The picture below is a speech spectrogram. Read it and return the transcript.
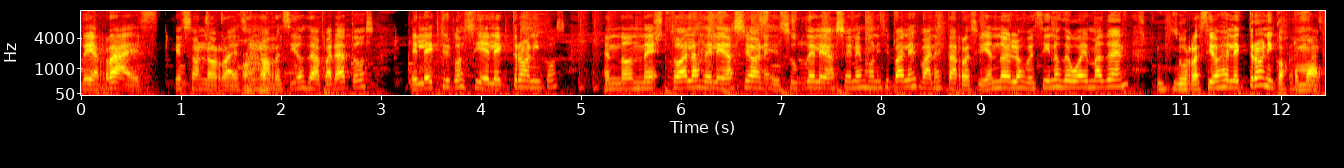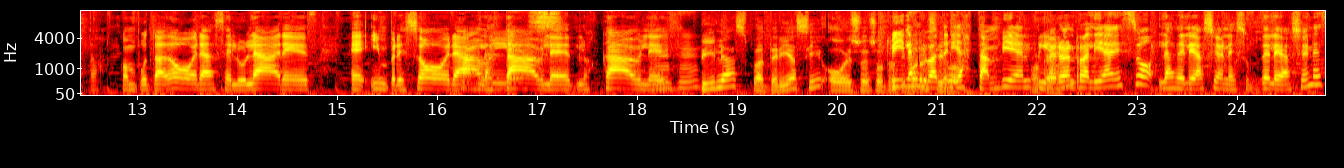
de RAES. ¿Qué son los RAES? Son Ajá. los residuos de aparatos eléctricos y electrónicos en donde todas las delegaciones y subdelegaciones municipales van a estar recibiendo de los vecinos de Guaymallén sus residuos electrónicos como Perfecto. computadoras, celulares, eh, impresoras, Cables. las tablets, los cables. ¿Pilas, baterías sí o eso es otro Pilas tipo y baterías también, pero en realidad eso las delegaciones, subdelegaciones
